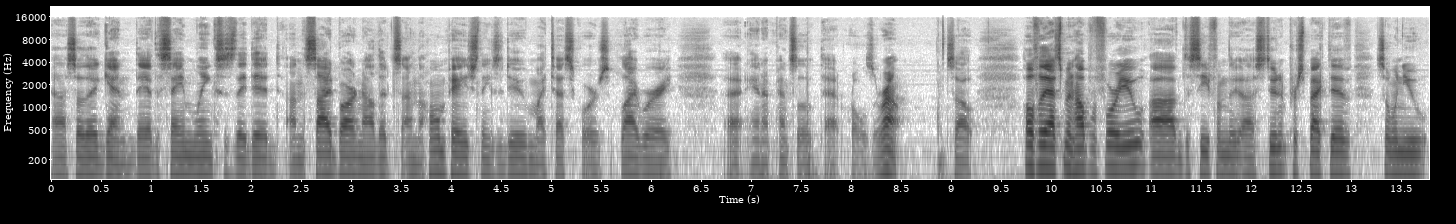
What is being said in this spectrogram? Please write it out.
Uh, so that, again, they have the same links as they did on the sidebar. Now that's on the home page, things to do, my test scores, library, uh, and a pencil that rolls around. So hopefully that's been helpful for you uh, to see from the uh, student perspective. So when you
